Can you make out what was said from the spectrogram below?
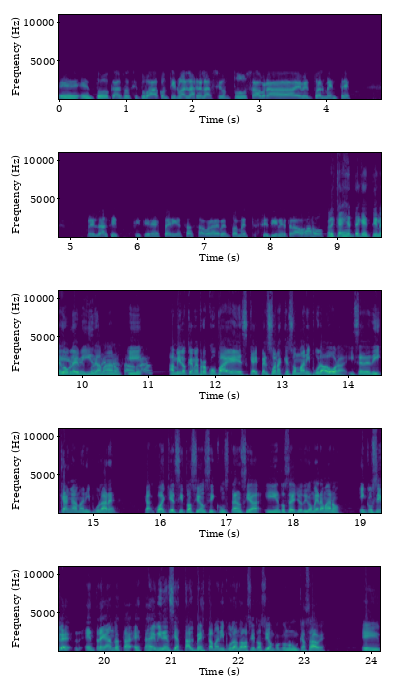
Eh, en todo caso, si tú vas a continuar la relación, tú sabrás eventualmente, ¿verdad? Si, si tienes experiencia, sabrás eventualmente si tienes trabajo. Pero es que hay gente que tiene doble vida, mano. Y a mí lo que me preocupa es que hay personas que son manipuladoras y se dedican a manipular cualquier situación, circunstancia. Y entonces yo digo, mira, mano, inclusive entregando esta- estas evidencias tal vez está manipulando la situación, porque uno nunca sabe. Eh,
